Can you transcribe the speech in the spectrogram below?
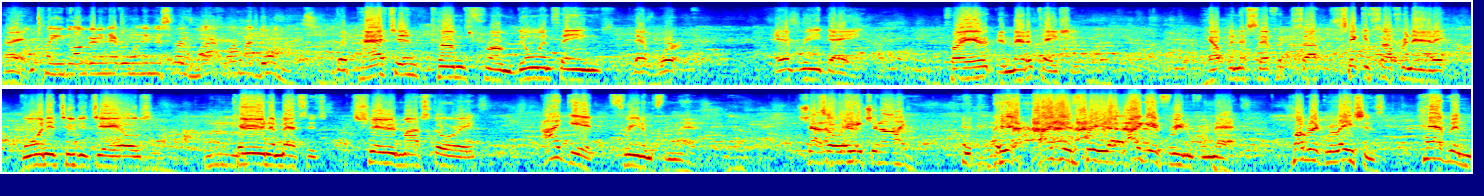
Right. I'm clean longer than everyone in this room? Why, why am I doing this? The passion comes from doing things that work every day. Prayer and meditation, helping the sick and suffering addict, going into the jails, mm. carrying the message, sharing my story. I get freedom from that. Shout So out to H and I. I get freedom. I get freedom from that. Public relations, having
